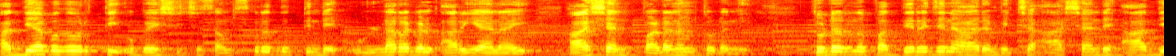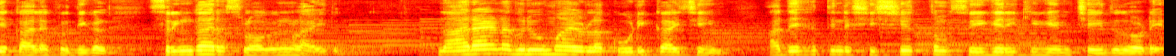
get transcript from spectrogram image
അധ്യാപക വൃത്തി ഉപേക്ഷിച്ച് സംസ്കൃതത്തിന്റെ ഉള്ളറകൾ അറിയാനായി ആശാൻ പഠനം തുടങ്ങി. തുടർന്ന് പദ്യരചന ആരംഭിച്ച ആശാന്റെ ആദ്യകാല കൃതികൾ ശൃംഗാര ശ്ലോകങ്ങളായിരുന്നു. നാരായണ ഗുരുവുമായുള്ള കൂടിക്കാഴ്ചയും അദ്ദേഹത്തിന്റെ ശിഷ്യത്വം സ്വീകരിക്കുകയും ചെയ്തതോടെ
